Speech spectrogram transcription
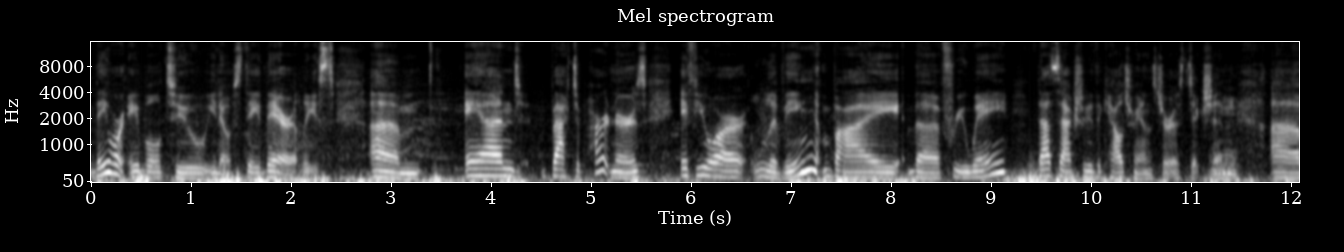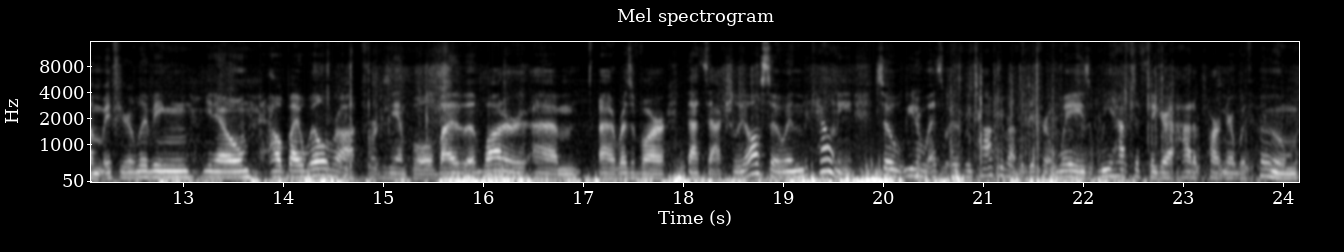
they were able to, you know, stay there at least. Um, and back to partners, if you are living by the freeway, that's actually the Caltrans jurisdiction. Um, if you're living, you know, out by Whale Rock, for example, by the water um, uh, reservoir, that's actually also in the county. So, you know, as, as we talk about the different ways, we have to figure out how to partner with whom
